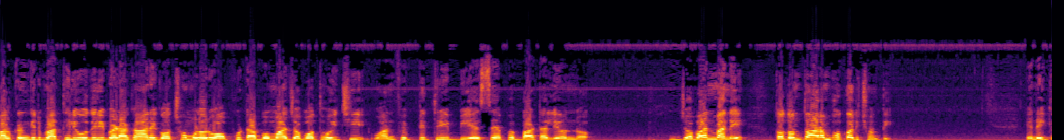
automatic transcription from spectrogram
মালকানগিরি মাথিলি উদিলিবেড়া গাঁরে গছমূলর অফুটা বোমা জবত হয়েছে ওয়ান ফিফটি থ্রি বিএসএফ বাটালিয়নর যবানমানে তদন্ত আরম্ভ করেছেন এনেকি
